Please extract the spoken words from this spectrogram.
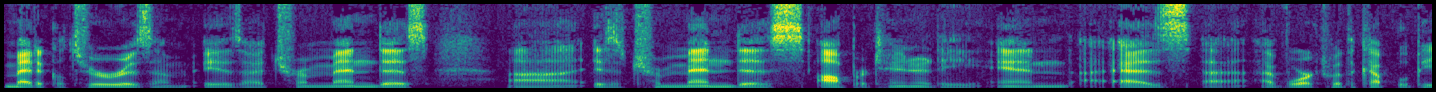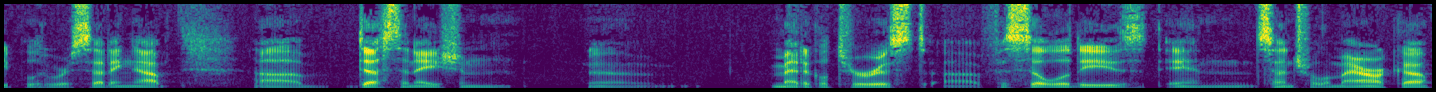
medical tourism is a tremendous uh, is a tremendous opportunity. And as uh, I've worked with a couple of people who are setting up uh, destination uh, medical tourist uh, facilities in Central America,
